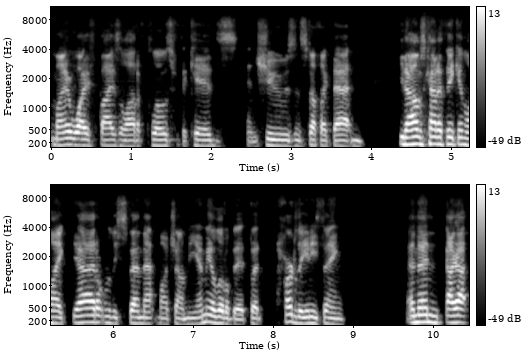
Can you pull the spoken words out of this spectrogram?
my wife buys a lot of clothes for the kids and shoes and stuff like that. And, you know, I was kind of thinking like, yeah, I don't really spend that much on me. I mean, a little bit, but hardly anything. And then I got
